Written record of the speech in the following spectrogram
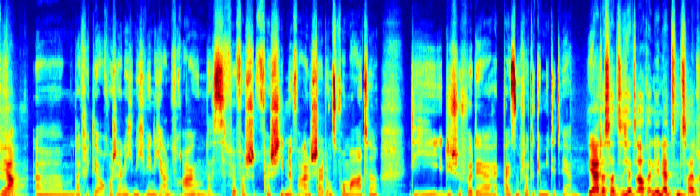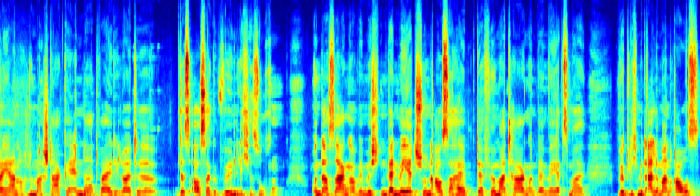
Ja. Ähm, da kriegt ihr auch wahrscheinlich nicht wenig Anfragen, dass für vers verschiedene Veranstaltungsformate die, die Schiffe der Weißen Flotte gemietet werden. Ja, das hat sich jetzt auch in den letzten zwei, drei Jahren auch nochmal stark geändert, weil die Leute das Außergewöhnliche suchen und auch sagen, oh, wir möchten, wenn wir jetzt schon außerhalb der Firma tagen und wenn wir jetzt mal wirklich mit allem Mann raus,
